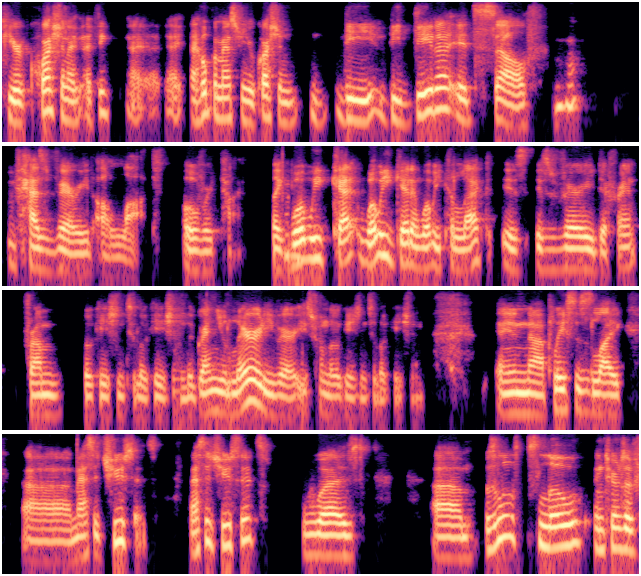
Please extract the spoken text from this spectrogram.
to your question I, I think I, I, hope i'm answering your question the the data itself mm-hmm. has varied a lot over time like mm-hmm. what we get what we get and what we collect is is very different from location to location the granularity varies from location to location in uh, places like uh, massachusetts massachusetts was um, was a little slow in terms of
